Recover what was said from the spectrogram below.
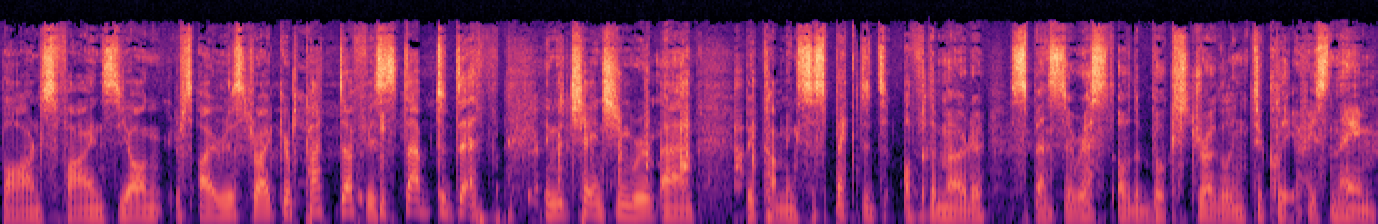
Barnes finds young Irish striker Pat Duffy stabbed to death in the changing room and, becoming suspected of the murder, spends the rest of the book struggling to clear his name.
